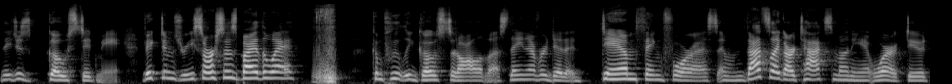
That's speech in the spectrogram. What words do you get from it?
They just ghosted me. Victims resources, by the way completely ghosted all of us. They never did a damn thing for us. And that's like our tax money at work, dude.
